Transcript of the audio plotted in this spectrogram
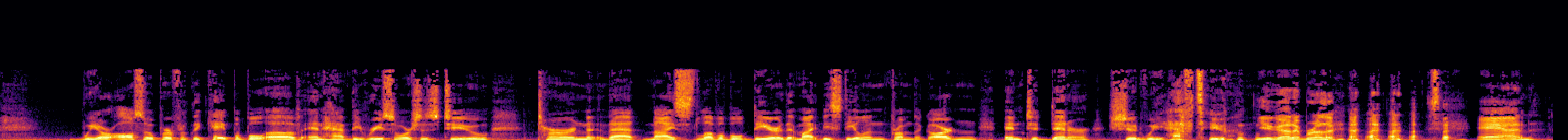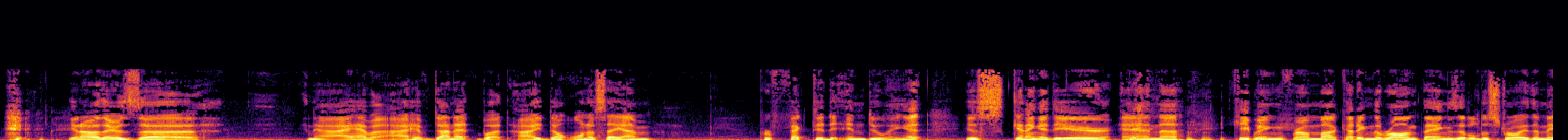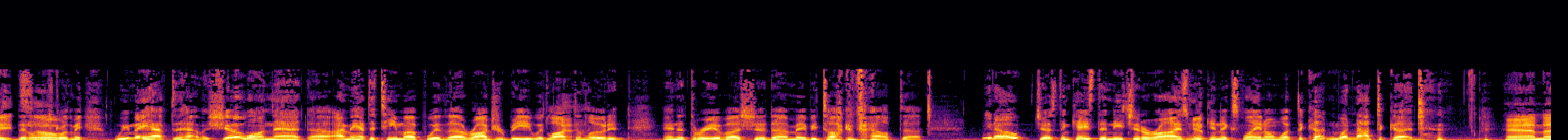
we are also perfectly capable of and have the resources to turn that nice, lovable deer that might be stealing from the garden into dinner should we have to. you got it, brother. and, you know, there's, uh, now I have, I have done it, but I don't want to say I'm perfected in doing it is skinning a deer and uh, keeping we, from uh, cutting the wrong things that'll destroy the meat. That'll so, destroy the meat. We may have to have a show on that. Uh, I may have to team up with uh, Roger B. with Locked and Loaded, and the three of us should uh, maybe talk about. Uh, you know, just in case the need should arise, yep. we can explain on what to cut and what not to cut. and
